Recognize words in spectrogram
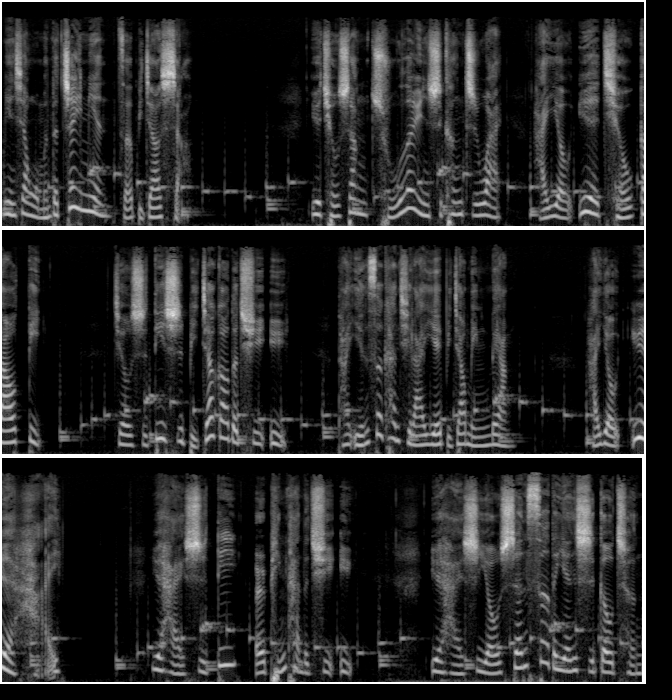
面向我们的这一面则比较小。月球上除了陨石坑之外，还有月球高地，就是地势比较高的区域，它颜色看起来也比较明亮。还有月海，月海是低而平坦的区域，月海是由深色的岩石构成。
